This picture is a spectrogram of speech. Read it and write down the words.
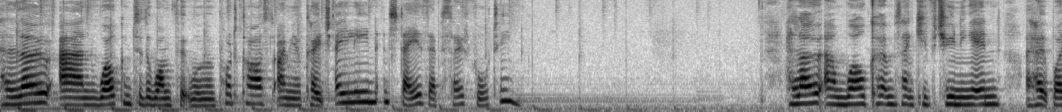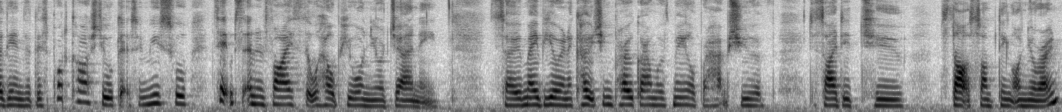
Hello and welcome to the One Fit Woman podcast. I'm your coach Aileen and today is episode 14. Hello and welcome. Thank you for tuning in. I hope by the end of this podcast you will get some useful tips and advice that will help you on your journey. So maybe you're in a coaching program with me or perhaps you have decided to start something on your own.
